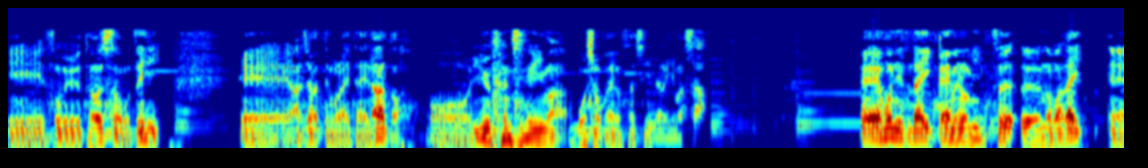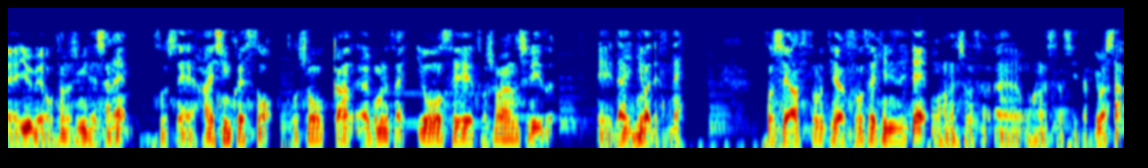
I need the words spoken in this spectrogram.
えー、そういう楽しさをぜひ、えー、味わってもらいたいな、という感じで今、ご紹介をさせていただきました。えー、本日第1回目の3つの話題、えー、ゆうべお楽しみでしたね。そして配信クエスト、図書館、えー、ごめんなさい、妖精図書館シリーズ、えー、第2話ですね。そしてアストロティア創世記についてお話をさ、えー、お話しさせていただきました。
